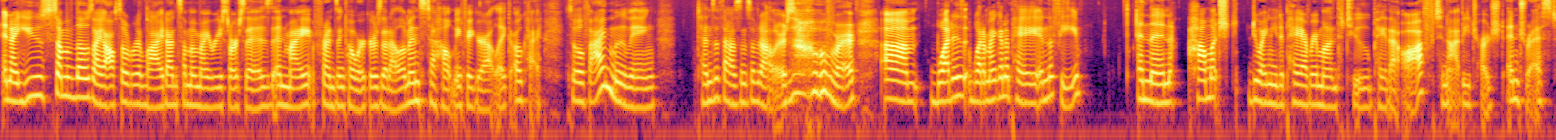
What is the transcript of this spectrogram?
and I used some of those. I also relied on some of my resources and my friends and coworkers at Elements to help me figure out, like, okay, so if I'm moving tens of thousands of dollars over, um, what is what am I going to pay in the fee? And then how much do I need to pay every month to pay that off to not be charged interest?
